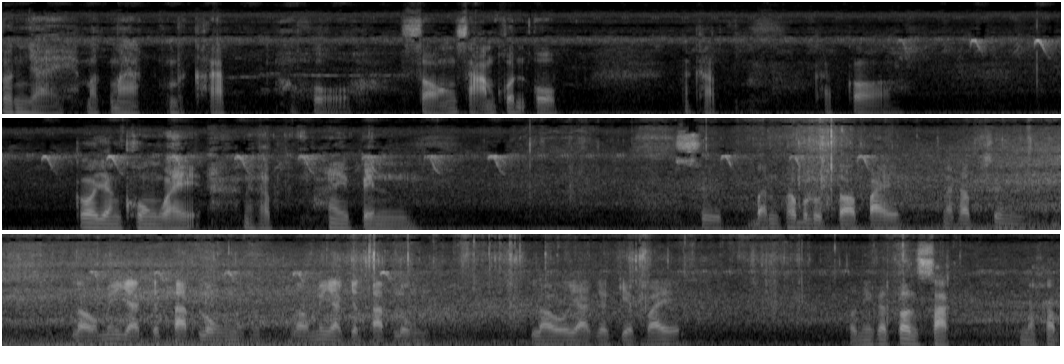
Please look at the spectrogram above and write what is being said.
ต้นใหญ่มาก ๆ นะครับ โอ้โหสองสามคนโอบ นะครับครับก็ ก็ยังคงไว้นะครับ ให้เป็นสืบบรรพบุรุษต่อไปนะครับ ซึ่งเราไม่อยากจะตัดลงนะครับ เราไม่อยากจะตัดลง เราอยากจะเก็บไว้ตอนนี้ก็ต้นสักนะครับ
